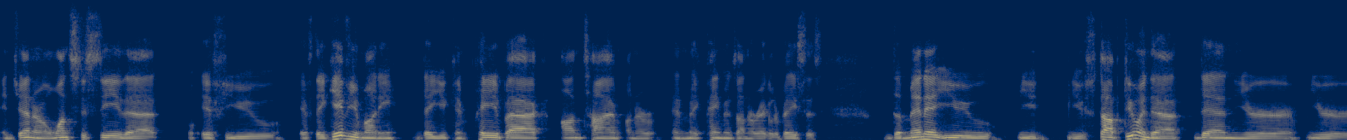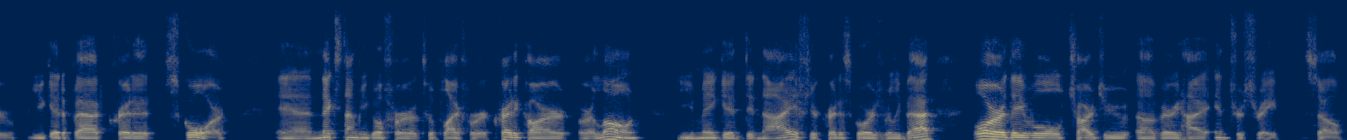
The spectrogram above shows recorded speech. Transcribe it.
in general wants to see that if you if they give you money that you can pay back on time on a, and make payments on a regular basis the minute you you you stop doing that then you're you're you get a bad credit score and next time you go for to apply for a credit card or a loan, you may get denied if your credit score is really bad, or they will charge you a very high interest rate. So,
